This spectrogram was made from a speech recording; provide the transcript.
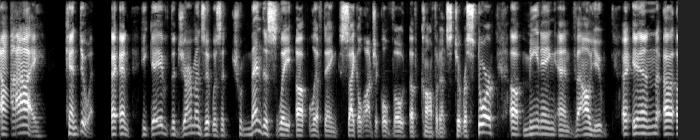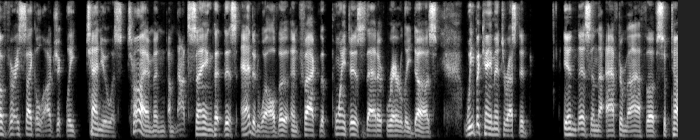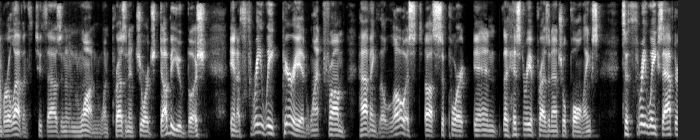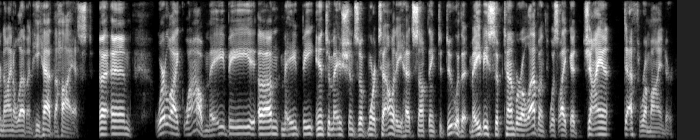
I can do it." And he gave the Germans, it was a tremendously uplifting psychological vote of confidence to restore uh, meaning and value in a, a, very psychologically tenuous time. And I'm not saying that this ended well. The, in fact, the point is that it rarely does. We became interested in this in the aftermath of September 11th, 2001, when President George W. Bush in a three week period went from having the lowest uh, support in the history of presidential pollings to three weeks after 9 11, he had the highest. Uh, and we're like, wow, maybe, um, maybe intimations of mortality had something to do with it. Maybe September 11th was like a giant death reminder.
